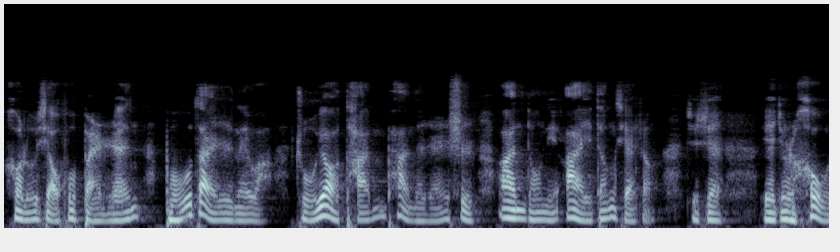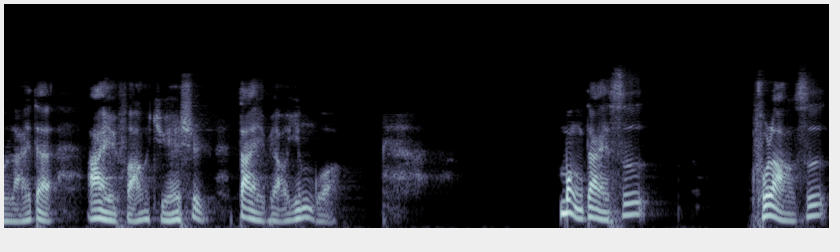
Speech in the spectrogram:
赫鲁晓夫本人不在日内瓦，主要谈判的人是安东尼·艾登先生，就是也就是后来的爱房爵士，代表英国。孟戴斯、弗朗斯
